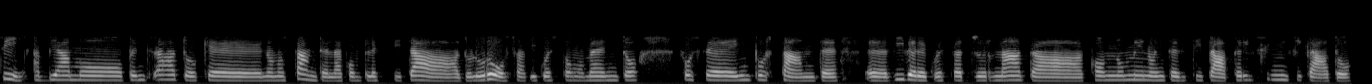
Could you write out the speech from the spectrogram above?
Sì, abbiamo pensato che nonostante la complessità dolorosa di questo momento fosse importante eh, vivere questa giornata con non meno intensità per il significato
